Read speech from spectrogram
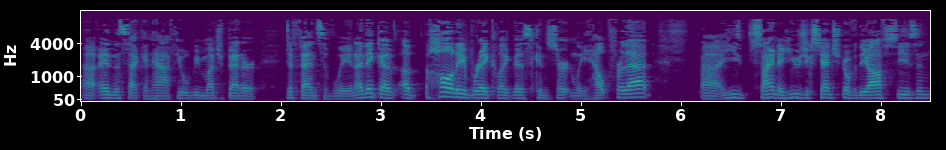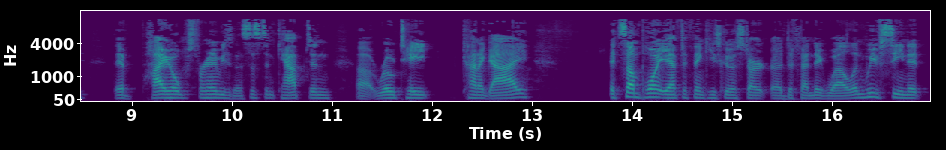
uh, in the second half. He will be much better defensively. And I think a, a holiday break like this can certainly help for that. Uh, he signed a huge extension over the offseason. They have high hopes for him. He's an assistant captain, uh, rotate kind of guy. At some point, you have to think he's going to start uh, defending well. And we've seen it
